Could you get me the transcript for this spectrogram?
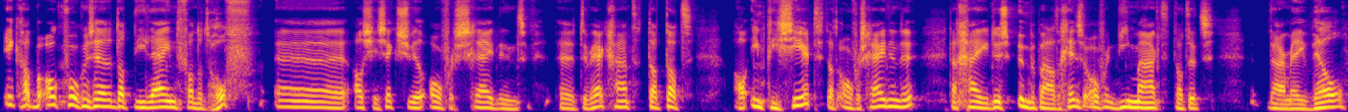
ik had me ook voor kunnen stellen dat die lijn van het Hof, uh, als je seksueel overschrijdend uh, te werk gaat, dat dat al impliceert, dat overschrijdende, dan ga je dus een bepaalde grens over. Die maakt dat het daarmee wel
